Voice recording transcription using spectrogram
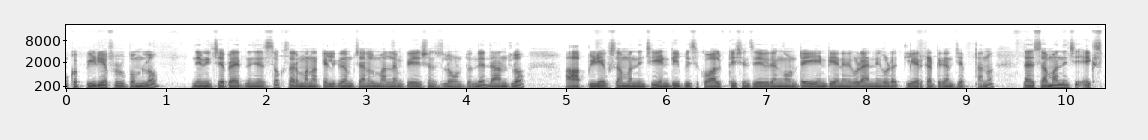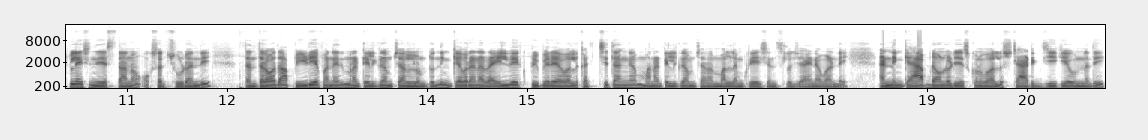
ఒక పీడిఎఫ్ రూపంలో నేను ఇచ్చే ప్రయత్నం చేస్తాను ఒకసారి మన టెలిగ్రామ్ ఛానల్ మల్లం క్రియేషన్స్లో ఉంటుంది. దాంట్లో ఆ పీడిఎఫ్ సంబంధించి ఎన్టీపీసీ క్వాలిఫికేషన్స్ ఏ విధంగా ఉంటాయి ఏంటి అనేది కూడా అన్ని కూడా క్లియర్ కట్గా చెప్తాను. దానికి సంబంధించి ఎక్స్ప్లెనేషన్ చేస్తాను. ఒకసారి చూడండి. దాని తర్వాత ఆ పీడిఎఫ్ అనేది మన టెలిగ్రామ్ ఛానల్ ఉంటుంది. ఇంకెవరైనా రైల్వేకి ప్రిపేర్ అయ్యే వాళ్ళు ఖచ్చితంగా మన టెలిగ్రామ్ ఛానల్ మల్లం క్రియేషన్స్లో జాయిన్ అవ్వండి. అండ్ ఇంకా యాప్ డౌన్లోడ్ చేసుకున్న వాళ్ళు స్టాటిక్ జీకే ఉన్నది.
